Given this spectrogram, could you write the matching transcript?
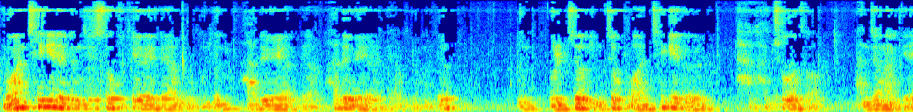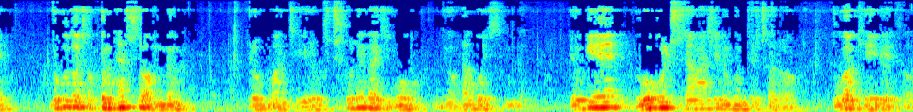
보안 체계라든지 소프트웨어에 대한 부분들, 하드웨어에 대한, 하드웨어에 대한 부분들, 물- 물적, 인적 보안 체계를 다 갖추어서 안전하게 누구도 접근할 수 없는 그런 보안 체계를 구축을 해가지고 운영을 하고 있습니다. 여기에 의혹을 주장하시는 분들처럼 누가 개입해서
